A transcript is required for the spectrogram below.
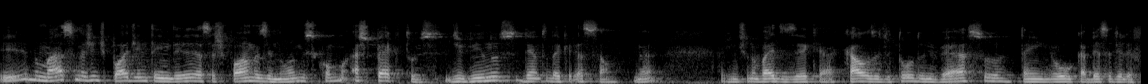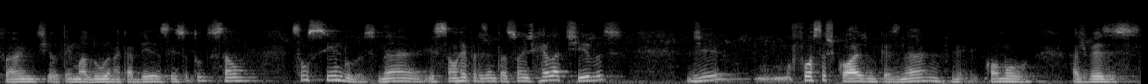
E no máximo a gente pode entender essas formas e nomes como aspectos divinos dentro da criação, né? A gente não vai dizer que a causa de todo o universo tem ou cabeça de elefante ou tem uma lua na cabeça. Isso tudo são são símbolos, né? E são representações relativas de forças cósmicas, né? Como às vezes,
